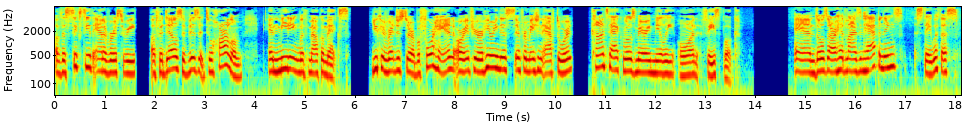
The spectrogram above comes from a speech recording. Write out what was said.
of the 60th anniversary of Fidel's visit to Harlem and meeting with Malcolm X. You can register beforehand, or if you're hearing this information afterward, contact Rosemari Mealy on Facebook. And those are headlines and happenings. Stay with us.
